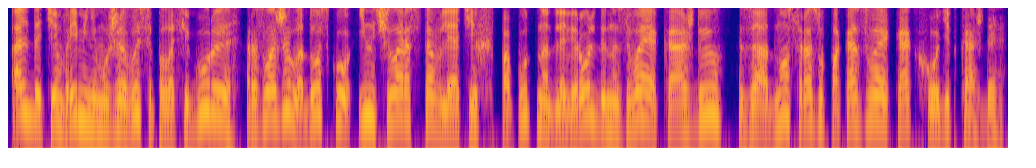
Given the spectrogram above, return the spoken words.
Альда тем временем уже высыпала фигуры, разложила доску и начала расставлять их, попутно для Верольды называя каждую, заодно сразу показывая, как ходит каждая.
